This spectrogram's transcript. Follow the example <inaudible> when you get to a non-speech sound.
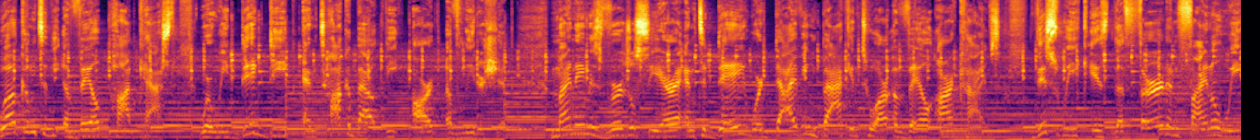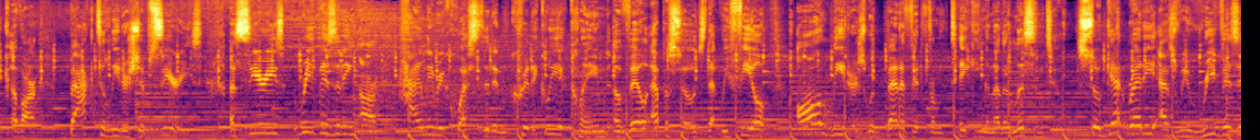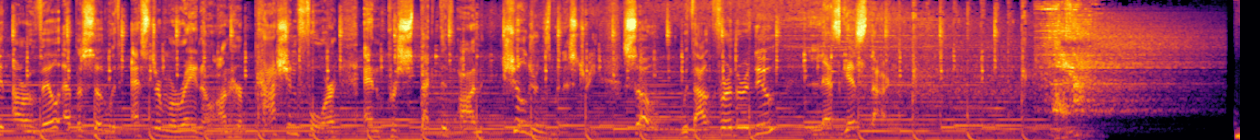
Welcome to the Avail podcast, where we dig deep and talk about the art of leadership. My name is Virgil Sierra, and today we're diving back into our Avail archives. This week is the third and final week of our Back to Leadership series, a series revisiting our highly requested and critically acclaimed Avail episodes that we feel all leaders would benefit from taking another listen to. So get ready as we revisit our Avail episode with Esther Moreno on her passion for and perspective on children's ministry. So, without further ado, let's get started.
